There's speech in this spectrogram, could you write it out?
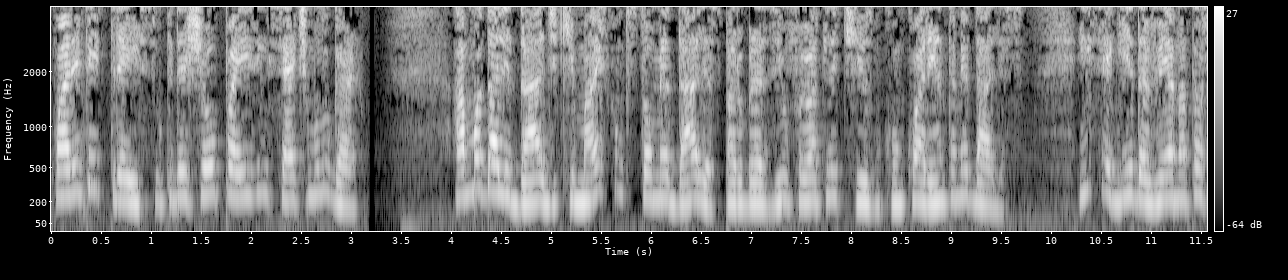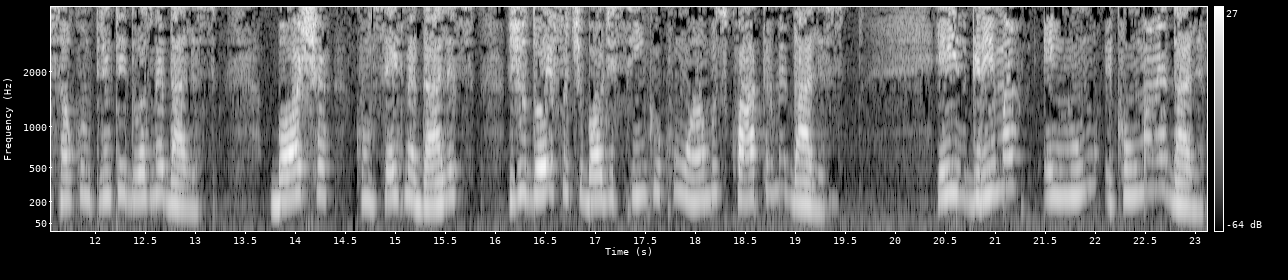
43, o que deixou o país em sétimo lugar. A modalidade que mais conquistou medalhas para o Brasil foi o atletismo, com 40 medalhas. Em seguida veio a natação com 32 medalhas, bocha com 6 medalhas, judô e futebol de 5 com ambos 4 medalhas e esgrima em um, com uma medalha.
